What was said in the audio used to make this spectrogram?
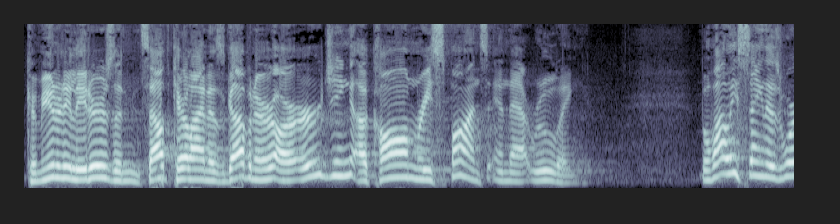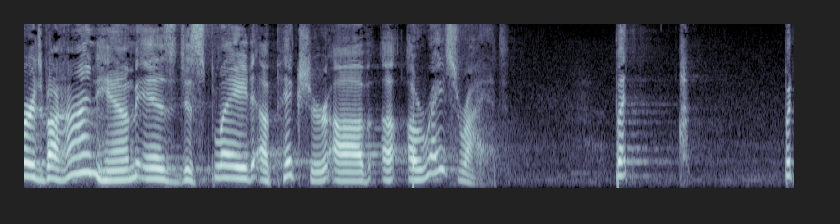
community leaders, and South Carolina's governor are urging a calm response in that ruling. But while he's saying those words, behind him is displayed a picture of a, a race riot. But, but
